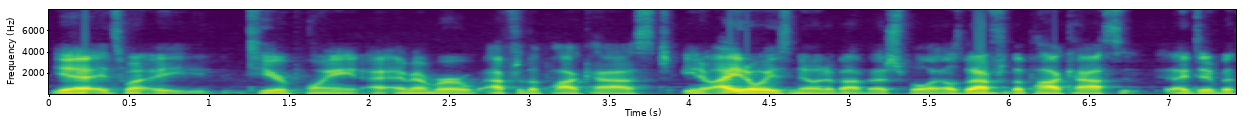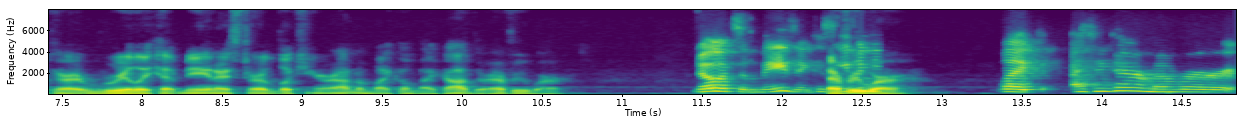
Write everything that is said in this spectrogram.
Yeah, it's one to your point. I, I, remember after the podcast, you know, I had always known about vegetable oils, but after the podcast I did with her, it really hit me, and I started looking around. I'm like, oh my god, they're everywhere. No, it's amazing because everywhere. Even, like I think I remember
